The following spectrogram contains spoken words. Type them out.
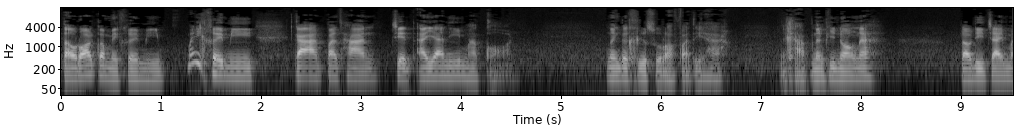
เตารอดก็ไม่เคยมี ไม่เคยมีการประทานเจ็ดอายานี้มาก่อน นั่นก็คือสุรฟาติฮะนะครับ นั่นพี่น้องนะ เราดีใจไหม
